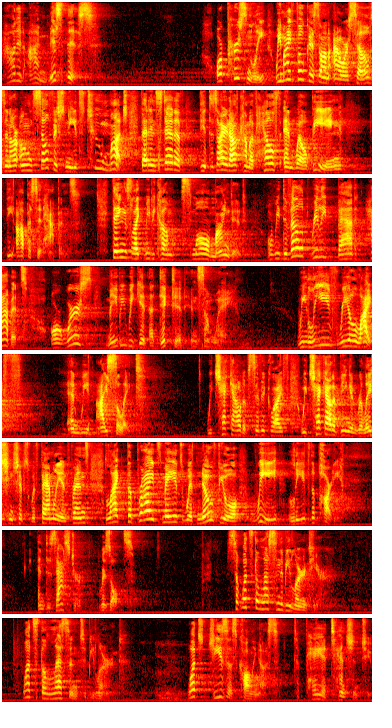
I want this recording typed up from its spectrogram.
How did I miss this? Or personally, we might focus on ourselves and our own selfish needs too much that instead of the desired outcome of health and well being, the opposite happens. Things like we become small minded, or we develop really bad habits, or worse, maybe we get addicted in some way. We leave real life and we isolate. We check out of civic life. We check out of being in relationships with family and friends. Like the bridesmaids with no fuel, we leave the party. And disaster results. So, what's the lesson to be learned here? What's the lesson to be learned? What's Jesus calling us to pay attention to?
